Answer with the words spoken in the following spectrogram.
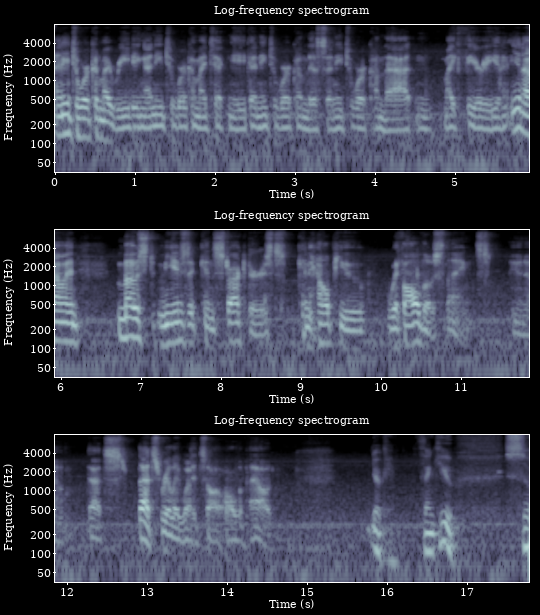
i need to work on my reading. I need to work on my technique. I need to work on this. I need to work on that and my theory. And you know and most music instructors can help you with all those things you know that's that's really what it's all, all about Okay, thank you. So,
